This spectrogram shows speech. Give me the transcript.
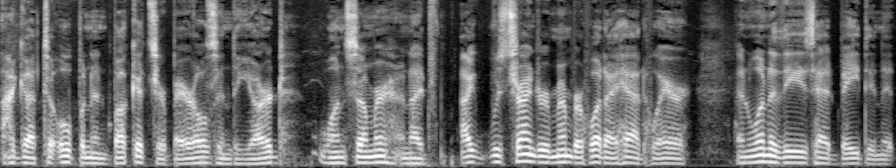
I got to opening buckets or barrels in the yard one summer, and I I was trying to remember what I had where, and one of these had bait in it.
